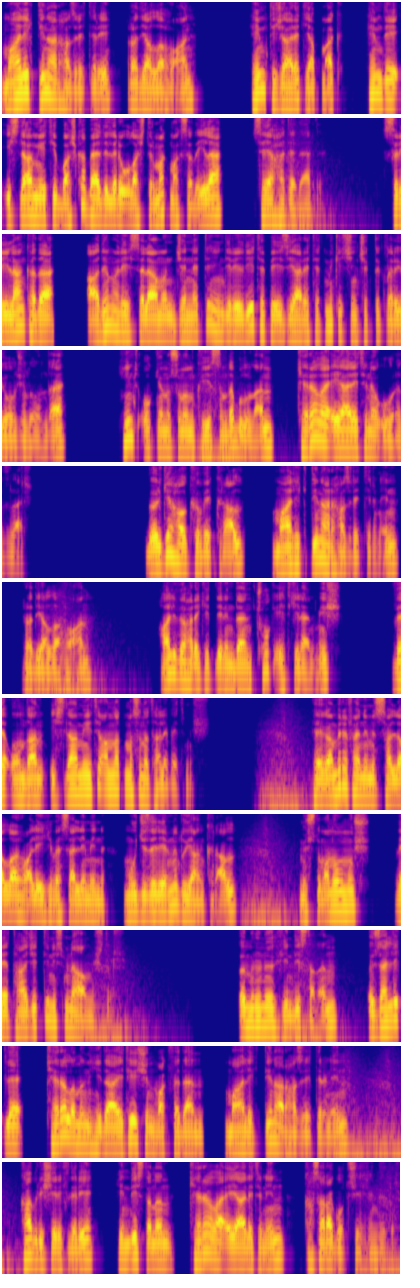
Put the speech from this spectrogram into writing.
Malik Dinar Hazretleri radıyallahu anh hem ticaret yapmak hem de İslamiyet'i başka beldelere ulaştırmak maksadıyla seyahat ederdi. Sri Lanka'da Adem Aleyhisselam'ın cennetten indirildiği tepeyi ziyaret etmek için çıktıkları yolculuğunda Hint Okyanusu'nun kıyısında bulunan Kerala eyaletine uğradılar. Bölge halkı ve kral Malik Dinar Hazretlerinin radıyallahu an hal ve hareketlerinden çok etkilenmiş ve ondan İslamiyet'i anlatmasını talep etmiş. Peygamber Efendimiz sallallahu aleyhi ve sellemin mucizelerini duyan kral, Müslüman olmuş ve Taceddin ismini almıştır. Ömrünü Hindistan'ın, özellikle Kerala'nın hidayeti için vakfeden Malik Dinar Hazretlerinin kabri şerifleri Hindistan'ın Kerala eyaletinin Kasaragot şehrindedir.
